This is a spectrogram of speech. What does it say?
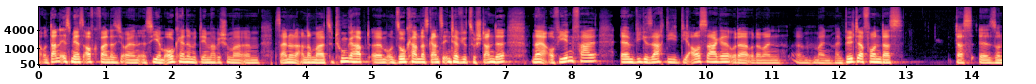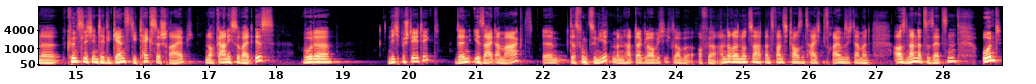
und dann ist mir jetzt aufgefallen, dass ich euren äh, CMO kenne, mit dem habe ich schon mal ähm, das eine oder andere Mal zu tun gehabt ähm, und so kam das ganze Interview zustande. Naja, auf jeden Fall, ähm, wie gesagt, die, die Aussage oder, oder mein, ähm, mein, mein Bild davon, dass, dass äh, so eine künstliche Intelligenz, die Texte schreibt, noch gar nicht so weit ist, wurde nicht bestätigt denn ihr seid am Markt, ähm, das funktioniert. Man hat da, glaube ich, ich glaube, auch für andere Nutzer hat man 20.000 Zeichen frei, um sich damit auseinanderzusetzen. Und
